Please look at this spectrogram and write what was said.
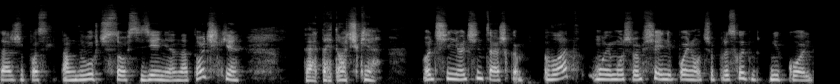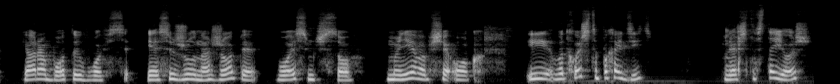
даже после там двух часов сидения на точке, пятой точке, очень-очень тяжко. Влад, мой муж, вообще не понял, что происходит. Николь, я работаю в офисе. Я сижу на жопе 8 часов. Мне вообще ок. И вот хочется походить. Дальше ты встаешь.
